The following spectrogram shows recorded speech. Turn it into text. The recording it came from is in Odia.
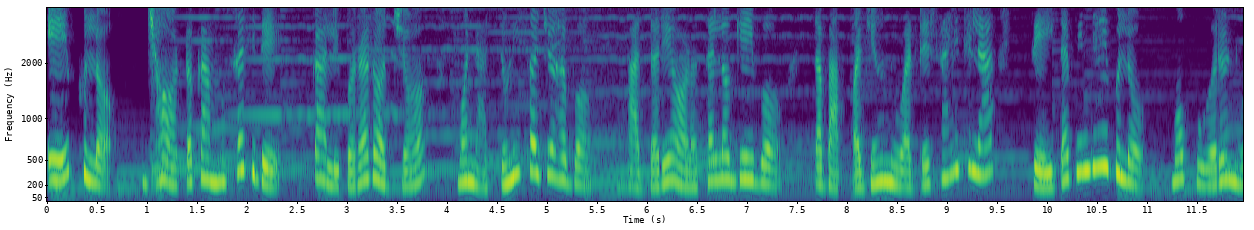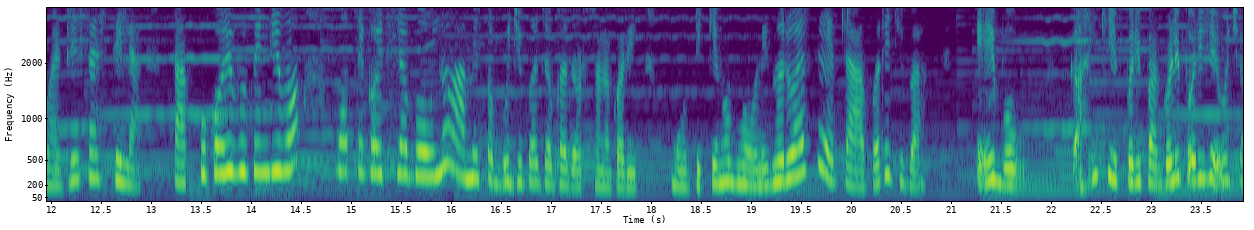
ଏ ଫୁଲ ଝଟ କାମ ସାରିଦେ କାଲି ପରା ରଜ ମୋ ନାତୁଣୀ ସଜ ହେବ ପାଦରେ ଅଳତା ଲଗେଇବ ତା ବାପା ଯେଉଁ ନୂଆ ଡ୍ରେସ୍ ଆଣିଥିଲା ସେଇଟା ପିନ୍ଧେଇବୁ ଲୋ ମୋ ପୁଅର ନୂଆ ଡ୍ରେସ୍ ଆସିଥିଲା ତାକୁ କହିବୁ ପିନ୍ଧିବ? ମତେ କହିଥିଲା ବୋଉଲୋ ଆମେ ସବୁ ଯିବା ଜଗା ଦର୍ଶନ କରି ମୁଁ ଟିକେ ମୋ ଭଉଣୀ ଘରୁ ଆସେ ତାପରେ ଯିବା। ଏ ବୋଉ କାହିଁକି ଏପରି ପାଗଳି ପରି ହେଉଛ?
